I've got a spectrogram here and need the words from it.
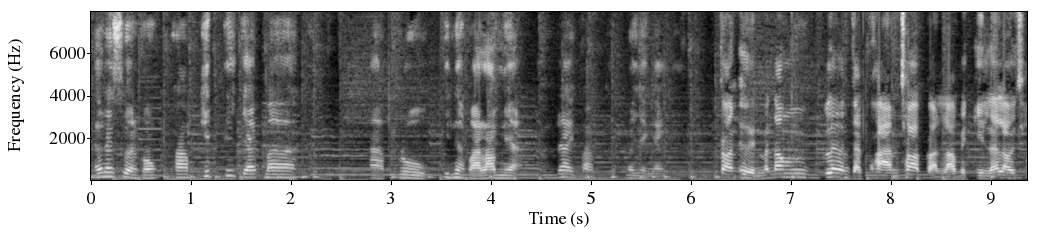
แล้วในส่วนของความคิดที่จะมาอ่าปลูกอินทผลัมเนี่ยได้ความคิดมายังไง ก่อนอื่นมันต้องเริ่มจากความชอบก่อนเราไปกินแล้วเราช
